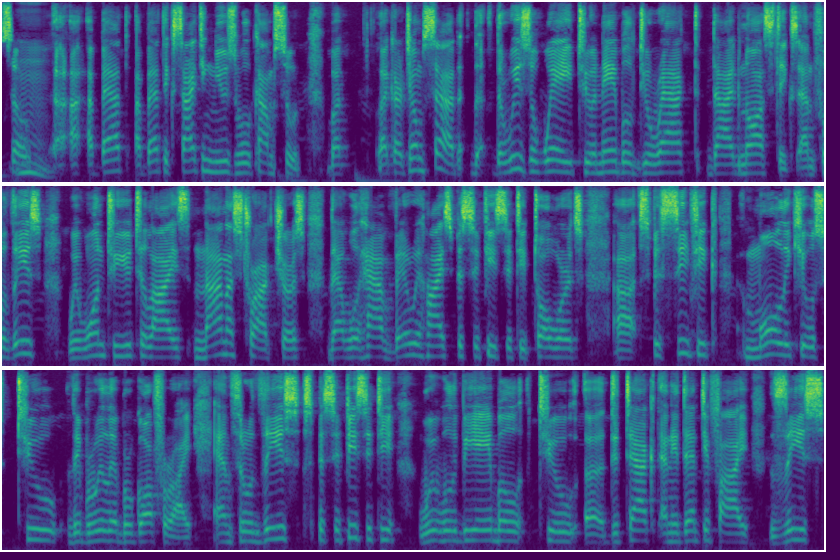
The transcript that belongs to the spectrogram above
so mm. I, I bet I bet exciting news will come soon, but like Artyom said, th- there is a way to enable direct diagnostics. And for this, we want to utilize nanostructures that will have very high specificity towards uh, specific molecules to the Borrelia burgdorferi. And through this specificity, we will be able to uh, detect and identify these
